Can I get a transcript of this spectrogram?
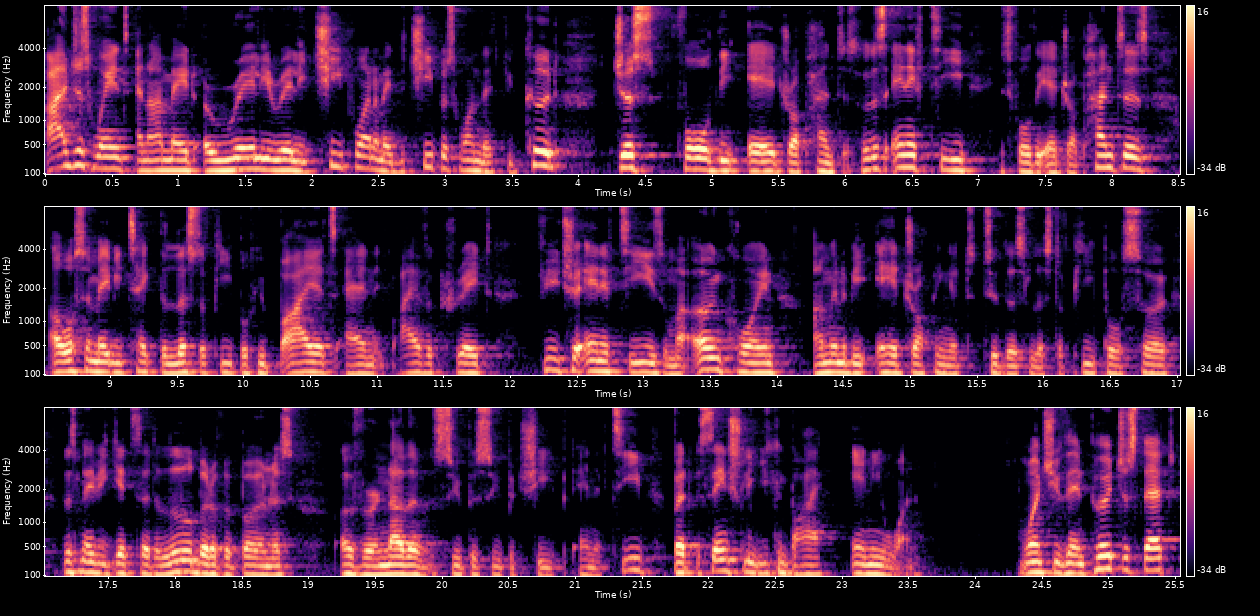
I just went and I made a really, really cheap one. I made the cheapest one that you could just for the airdrop hunters. So this NFT is for the airdrop hunters. I'll also maybe take the list of people who buy it. And if I ever create future NFTs or my own coin, I'm going to be airdropping it to this list of people. So this maybe gets it a little bit of a bonus over another super, super cheap NFT. But essentially, you can buy anyone. Once you've then purchased that,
